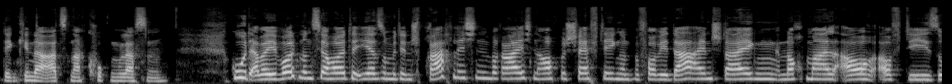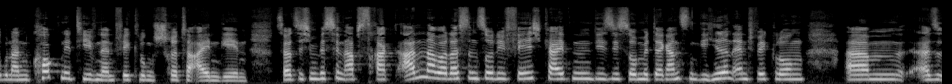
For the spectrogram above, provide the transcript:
den Kinderarzt nachgucken lassen. Gut, aber wir wollten uns ja heute eher so mit den sprachlichen Bereichen auch beschäftigen und bevor wir da einsteigen, nochmal auch auf die sogenannten kognitiven Entwicklungsschritte eingehen. Das hört sich ein bisschen abstrakt an, aber das sind so die Fähigkeiten, die sich so mit der ganzen Gehirnentwicklung ähm, also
